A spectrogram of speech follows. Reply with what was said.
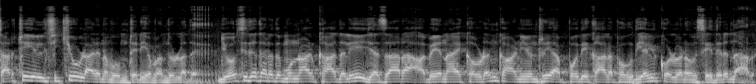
சர்ச்சையில் சிக்கியுள்ளார் எனவும் தெரிய வந்துள்ளது. ஜோசித தனது முன்னாள் காதலி ஜசாரா அபேநாயக்கவுடன் காணியொன்றை அப்போதைய காலப்பகுதியில் கொள்வனவு செய்திருந்தார்.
